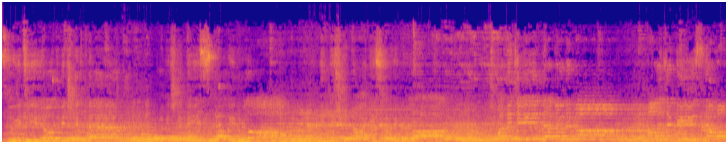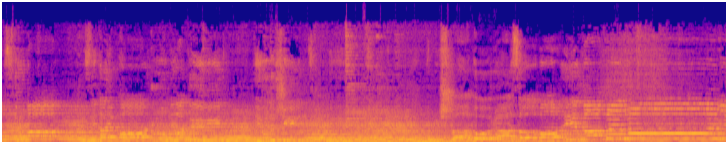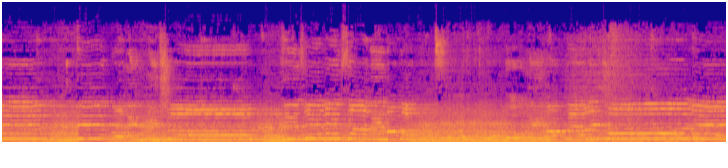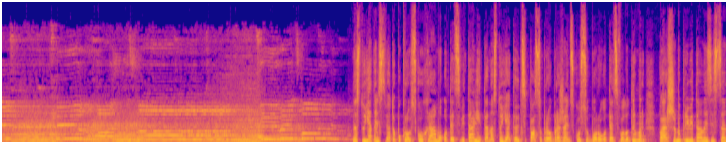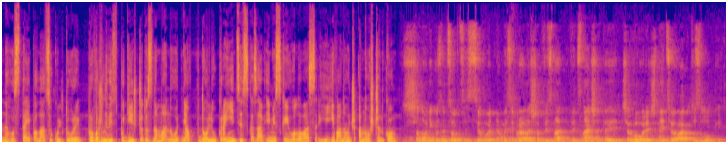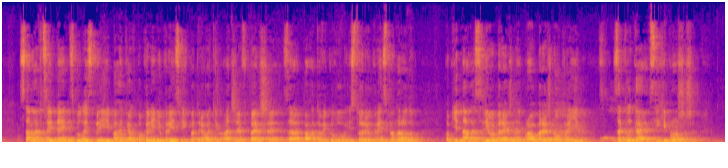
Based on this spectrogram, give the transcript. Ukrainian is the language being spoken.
Настоятель Свято-Покровського храму отець Віталій та настоятель Спасо-Преображенського собору отець Володимир першими привітали зі сцени гостей Палацу культури. Про важливість подій щодо знаменного дня в долі українців сказав і міський голова Сергій Іванович Анощенко. Шановні кузнецовці, сьогодні ми зібралися, щоб відзна- відзначити чергову річницю акту злуки. Саме в цей день збулись мрії багатьох поколінь українських патріотів, адже вперше за багатовікову історію українського народу об'єдналася лівобережна і правобережна Україна. Закликаю всіх і прошу,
